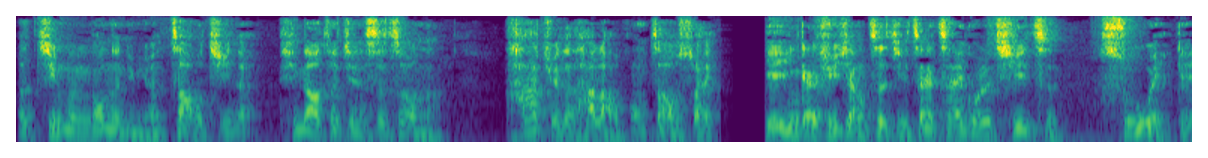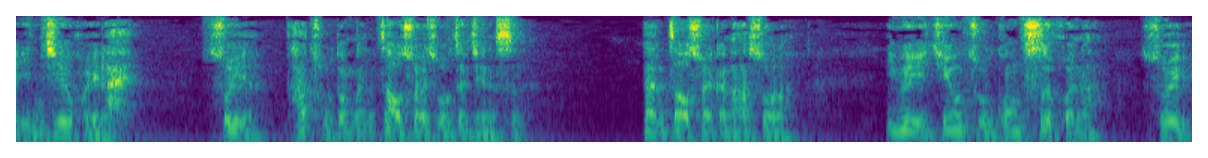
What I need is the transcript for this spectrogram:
而晋文公的女儿赵姬呢，听到这件事之后呢，她觉得她老公赵衰也应该去将自己在翟国的妻子苏伟给迎接回来，所以啊，她主动跟赵衰说这件事。但赵衰跟他说了，因为已经有主公赐婚了，所以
